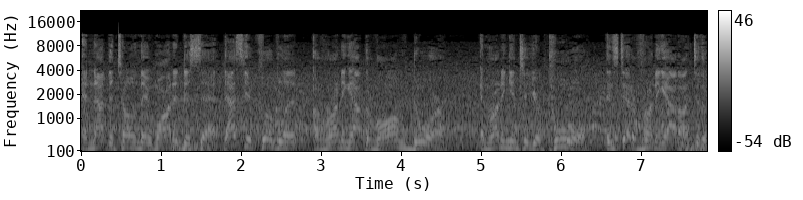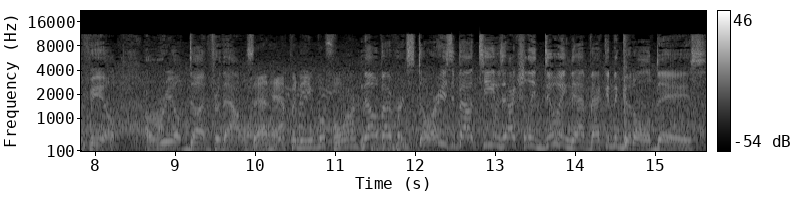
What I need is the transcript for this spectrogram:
and not the tone they wanted to set. That's the equivalent of running out the wrong door and running into your pool instead of running out onto the field. A real dud for that one. Has that happened to you before? No, but I've heard stories about teams actually doing that back in the good old days.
